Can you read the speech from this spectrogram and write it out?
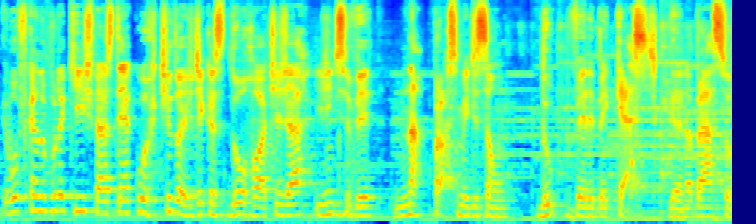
Eu vou ficando por aqui. Espero que você tenha curtido as dicas do Hot Já e a gente se vê na próxima edição do VDB Cast. Grande abraço.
